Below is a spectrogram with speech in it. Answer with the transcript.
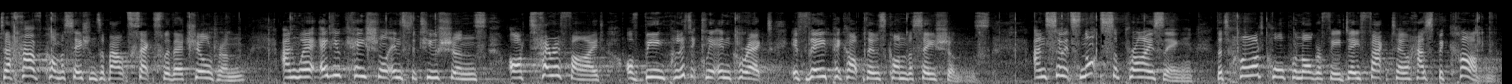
to have conversations about sex with their children, and where educational institutions are terrified of being politically incorrect if they pick up those conversations. And so it's not surprising that hardcore pornography de facto has become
